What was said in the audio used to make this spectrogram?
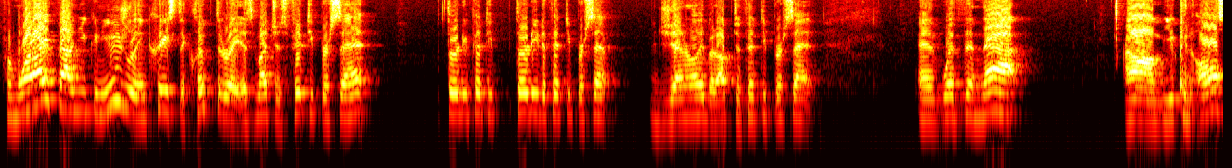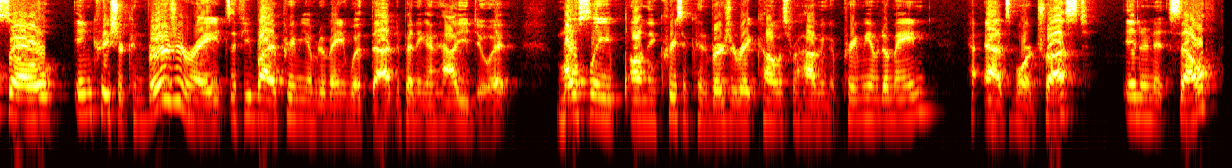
From what I found, you can usually increase the click-through rate as much as 50%, 30, 50, 30 to 50% generally, but up to 50%. And within that, um, you can also increase your conversion rates if you buy a premium domain with that, depending on how you do it. Mostly on the increase of conversion rate comes from having a premium domain, adds more trust in and itself.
